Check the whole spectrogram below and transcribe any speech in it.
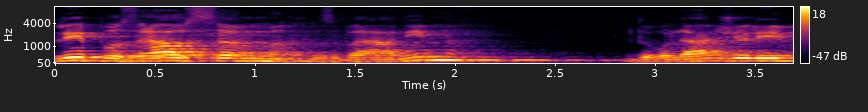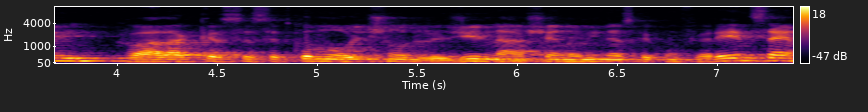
Lep pozdrav vsem zbranim, dober dan želim, hvala, ker ste se tako množično udeležili naše novinarske konference.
